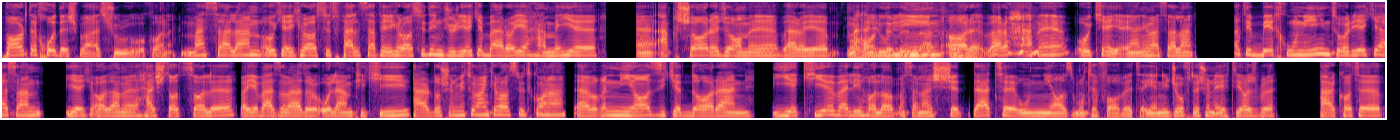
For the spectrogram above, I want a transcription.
پارت خودش باید شروع بکنه. مثلا اوکی کراسفیت فلسفه کراسفیت اینجوریه که برای همه اقشار جامعه برای معلولین آره برای همه OK ه. یعنی مثلا وقتی بخونی اینطوریه که اصلا یک آدم 80 ساله و یه وزنه بردار المپیکی هر دوشون می‌تونن کراسفیت کنن. در واقع نیازی که دارن یکیه ولی حالا مثلا شدت اون نیاز متفاوته. یعنی جفتشون احتیاج به حرکات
